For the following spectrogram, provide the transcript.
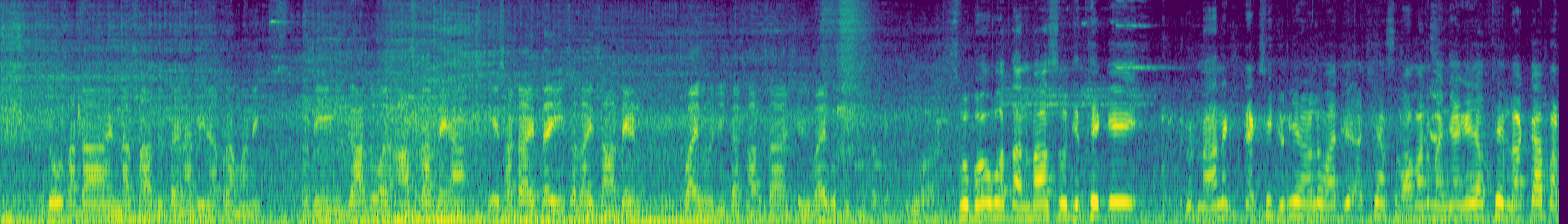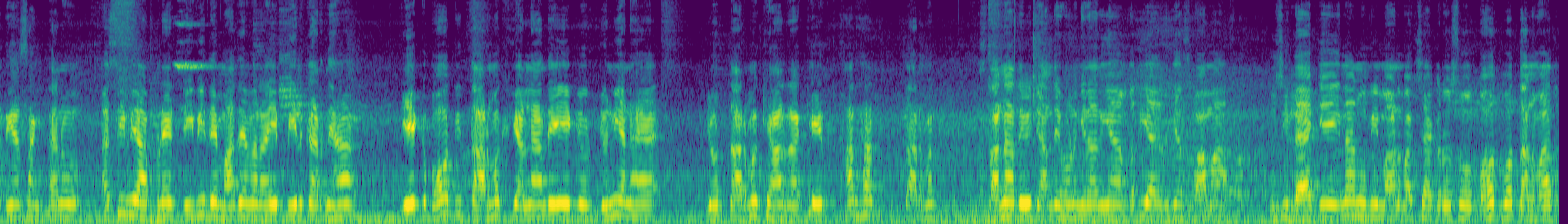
ਜੋ ਸਾਡਾ ਇੰਨਾ ਸਾਥ ਦਿੱਤਾ ਇਹਨਾਂ ਵੀਰਾਂ ਭਰਾਵਾਂ ਨੇ। ਅਸੀਂ ਗਾਂ ਤੋਂ ਆਸ ਕਰਦੇ ਹਾਂ, ਇਹ ਸਾਡਾ ਇਦਾਂ ਹੀ ਸਦਾ ਹੀ ਸਾਥ ਦੇਣ। ਵਾਹਿਗੁਰੂ ਜੀ ਕਾ ਖਾਲਸਾ, ਸ੍ਰੀ ਵਾਹਿਗੁਰੂ ਜੀ ਕੀ ਫਤਿਹ। ਸੋ ਬਹੁਤ ਬਹੁਤ ਧੰਨਵਾਦ। ਸੋ ਜਿੱਥੇ ਕਿ ਗੁਰੂ ਨਾਨਕ ਟੈਕਸੀ ਯੂਨੀਅਨ ਵੱਲੋਂ ਅੱਜ ਅੱਛੀਆਂ ਸੇਵਾਵਾਂ ਨਿਭਾਈਆਂ ਗਈਆਂ, ਉੱਥੇ ਇਲਾਕਾ ਪੜਦੀਆਂ ਸੰਗਤਾਂ ਨੂੰ ਅਸੀਂ ਵੀ ਆਪਣੇ ਟੀਵੀ ਦੇ ਮਾਧਿਅਮ ਰਾਹੀਂ ਅਪੀਲ ਕਰਦੇ ਹਾਂ। ਕਿ ਇੱਕ ਬਹੁਤ ਹੀ ਧਾਰਮਿਕ ਖਿਆਲਾਂ ਦੇ ਇੱਕ ਯੂਨੀਅਨ ਹੈ, ਜੋ ਧਾਰਮਿਕ ਖਿਆਲ ਰੱਖ ਕੇ ਹਰ ਹਰ ਧਾਰਮਿਕ ਸਥਾਨਾਂ ਦੇ ਵਿੱਚ ਜਾਂਦੇ ਹੋਣਗੇ ਇਹਨਾਂ ਦੀਆਂ ਵਧੀਆ ਵਧੀਆ ਸੇਵਾਵਾਂ। ਤੁਸੀਂ ਲੈ ਕੇ ਇਹਨਾਂ ਨੂੰ ਵੀ ਮਾਣ ਬਖਸ਼ਿਆ ਕਰੋ। ਸੋ ਬਹੁਤ ਬਹੁਤ ਧੰਨਵਾਦ।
